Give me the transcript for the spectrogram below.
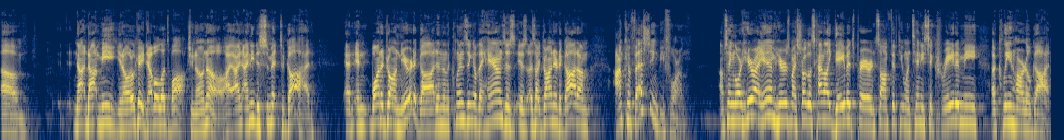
Um, not, not me, you know, okay, devil, let's box. You know, no, I, I need to submit to God and, and want to draw near to God. And then the cleansing of the hands is, is as I draw near to God, I'm, I'm confessing before Him. I'm saying, Lord, here I am. Here's my struggle. It's kind of like David's prayer in Psalm 51:10. He said, "Create in me a clean heart, O God,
